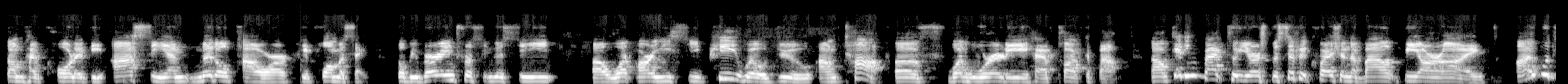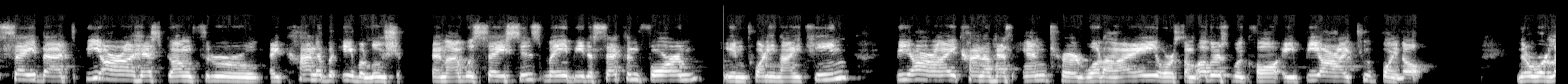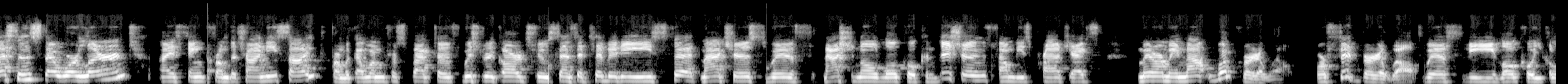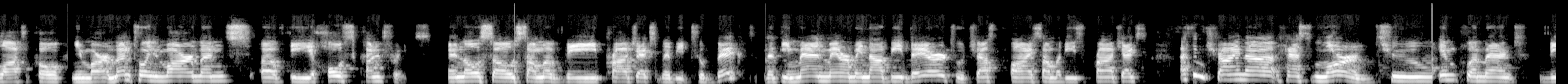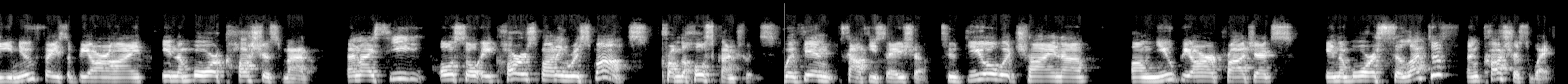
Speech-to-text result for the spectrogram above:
Some have called it the ASEAN middle power diplomacy. So It'll be very interesting to see uh, what RECP will do on top of what we already have talked about. Now, getting back to your specific question about BRI, I would say that BRI has gone through a kind of evolution. And I would say since maybe the second form in 2019, BRI kind of has entered what I or some others would call a BRI 2.0. There were lessons that were learned, I think, from the Chinese side, from a government perspective, with regard to sensitivities that matches with national, local conditions. Some of these projects may or may not work very well or fit very well with the local ecological environmental environments of the host countries. And also, some of the projects may be too big. The demand may or may not be there to justify some of these projects. I think China has learned to implement the new phase of BRI in a more cautious manner. And I see also a corresponding response from the host countries within Southeast Asia to deal with China on new BRI projects in a more selective and cautious way.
